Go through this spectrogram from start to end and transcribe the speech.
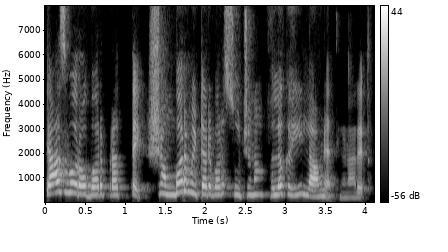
त्याचबरोबर प्रत्येक शंभर मीटरवर सूचना फलकही लावण्यात येणार आहेत.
